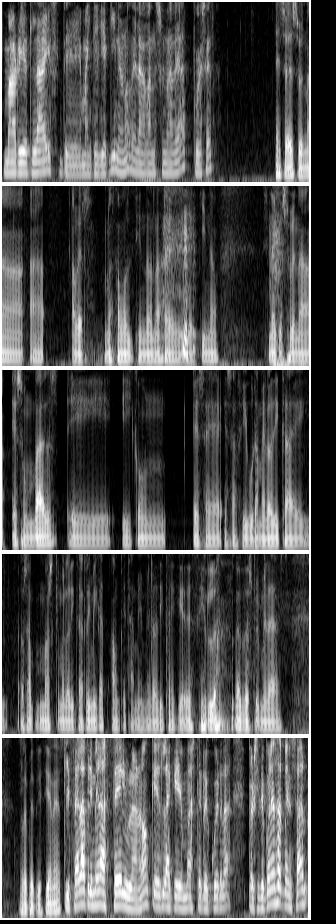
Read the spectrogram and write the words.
Marriott Life de Michael Giacchino, ¿no? De la banda sonora de App, ¿puede ser? Eso es, suena a... A ver, no estamos diciendo nada de Giacchino, sino que suena, es un vals y, y con esa, esa figura melódica, y, o sea, más que melódica rítmica, aunque también melódica, hay que decirlo, las dos primeras repeticiones. Quizá la primera célula, ¿no? Que es la que más te recuerda. Pero si te pones a pensar,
